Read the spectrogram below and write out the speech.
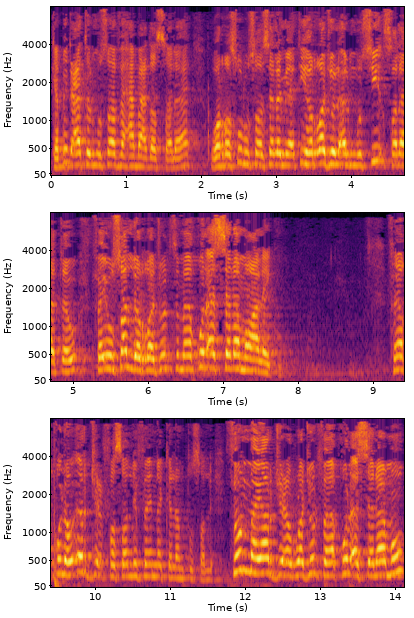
كبدعة المصافحة بعد الصلاة والرسول صلى الله عليه وسلم يأتيه الرجل المسيء صلاته فيصلي الرجل ثم يقول السلام عليكم. فيقول له ارجع فصلي فإنك لم تصلي. ثم يرجع الرجل فيقول السلام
